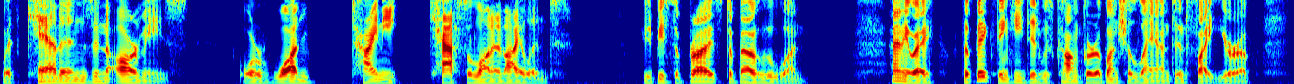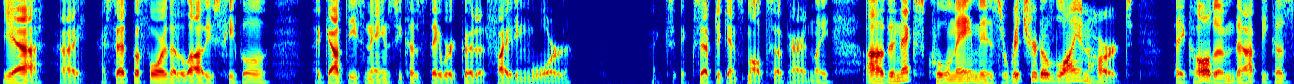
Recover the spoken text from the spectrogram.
with cannons and armies, or one tiny castle on an island? You'd be surprised about who won. Anyway, the big thing he did was conquer a bunch of land and fight Europe. Yeah, I, I said before that a lot of these people got these names because they were good at fighting war. Ex- except against Malta, apparently. Uh, the next cool name is Richard of Lionheart. They called him that because,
